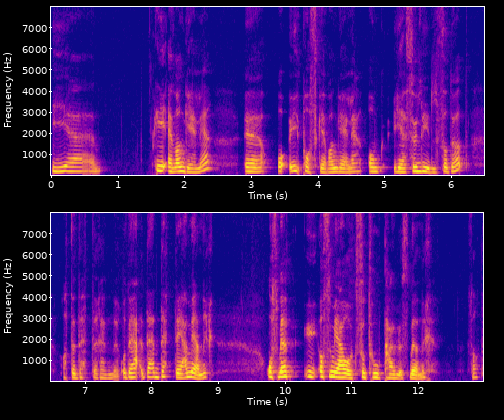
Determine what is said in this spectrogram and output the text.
i, eh, i evangeliet, i påskeevangeliet om Jesu lidelse og død. At dette renner. Og det er, det er dette jeg mener. Og som jeg, og som jeg også tror Paulus mener. Sant?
